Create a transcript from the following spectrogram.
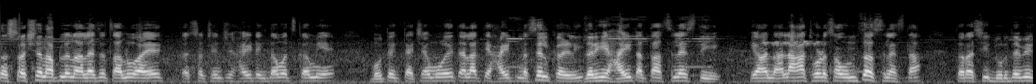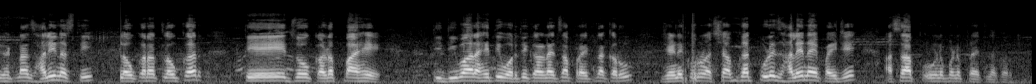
कन्स्ट्रक्शन आपलं नाल्याचं चालू आहे. कन्स्ट्रक्शनची हाईट एकदमच कमी आहे. बहुतेक त्याच्यामुळे त्याला ती हाईट नसेल कळली. जर ही हाईट आता असल्यास ती किंवा नाला हा थोडासा उंच असला असता तर अशी दुर्दैवी घटना झाली नसती. लवकरात लवकर ते जो कडप्पा आहे ती दिवार आहे ती वरती करण्याचा प्रयत्न करू. जेणेकरून असे अपघात पुढे झाले नाही पाहिजे असा पूर्णपणे प्रयत्न करतो.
